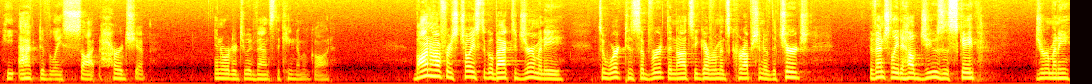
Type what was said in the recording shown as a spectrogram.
he actively sought hardship in order to advance the kingdom of God. Bonhoeffer's choice to go back to Germany to work to subvert the Nazi government's corruption of the church, eventually to help Jews escape Germany,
